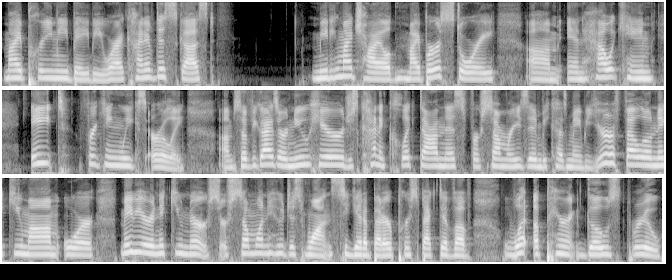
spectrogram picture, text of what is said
my preemie baby, where I kind of discussed meeting my child, my birth story, um, and how it came eight freaking weeks early. Um, so if you guys are new here, just kind of clicked on this for some reason because maybe you're a fellow NICU mom or maybe you're a NICU nurse or someone who just wants to get a better perspective of what a parent goes through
